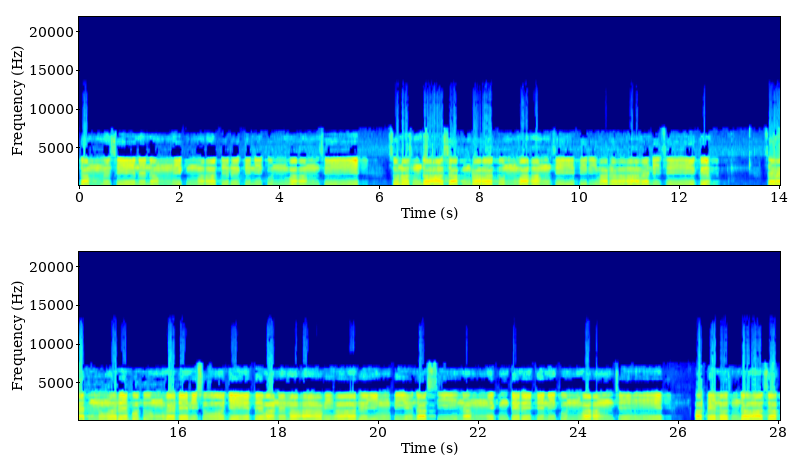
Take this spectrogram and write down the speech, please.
ධම්මසේන නම් එක් මහතෙර කෙනෙකුන් වහන්සේ. සොළොස් දහසක් රාතුන් වහන්සේ පිරිවරා වැඩිසේක. සැවැත් නුවර බුදුන් වැඩ විසූ ජේතවන මහා විහාරයෙන් පියදස්සී නම් එක්තෙර කෙනෙකුන් වහන්සේ. අටලොස් දහසක්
